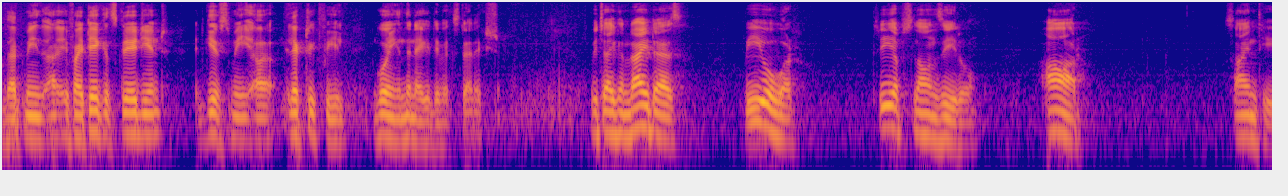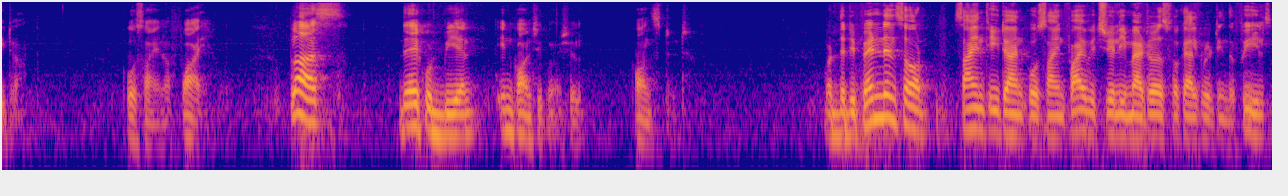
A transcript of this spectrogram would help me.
that means uh, if I take its gradient, it gives me a electric field going in the negative x direction, which I can write as p over 3 epsilon 0 r sine theta cosine of phi plus there could be an inconsequential constant. But the dependence on sine theta and cosine phi which really matters for calculating the fields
